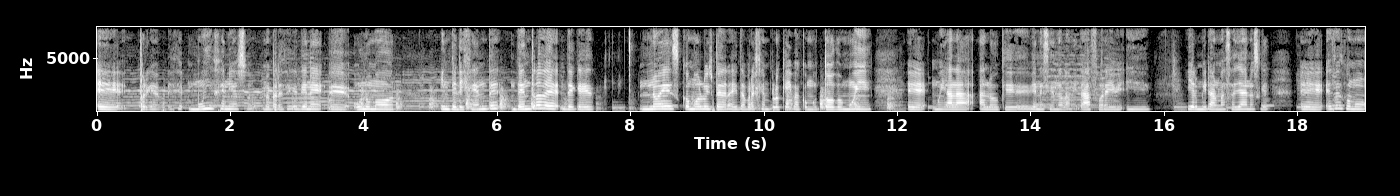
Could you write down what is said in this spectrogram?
eh, porque me parece muy ingenioso, me parece que tiene un humor inteligente dentro de, que no es como Luis Pedraita, por ejemplo, que iba como todo muy, eh, muy a, a lo que viene siendo la metáfora y, el mirar más allá, no sé qué. Eh, es como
